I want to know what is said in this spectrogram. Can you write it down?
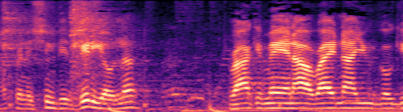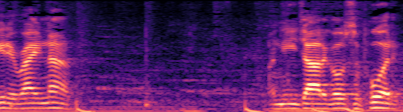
I'm finna shoot this video now. Rocket Man out right now. You can go get it right now. I need y'all to go support it.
